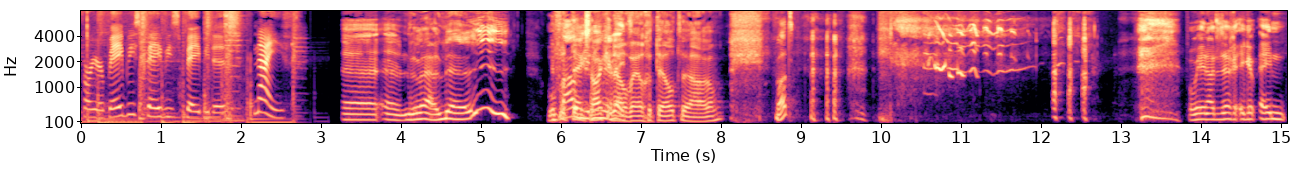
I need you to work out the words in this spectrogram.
Voor your baby's baby's baby dus. Naïef. Eh, eh, Hoeveel tekst had je nou wel geteld, eh, Harm? Wat? Probeer je nou te zeggen, ik heb één...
